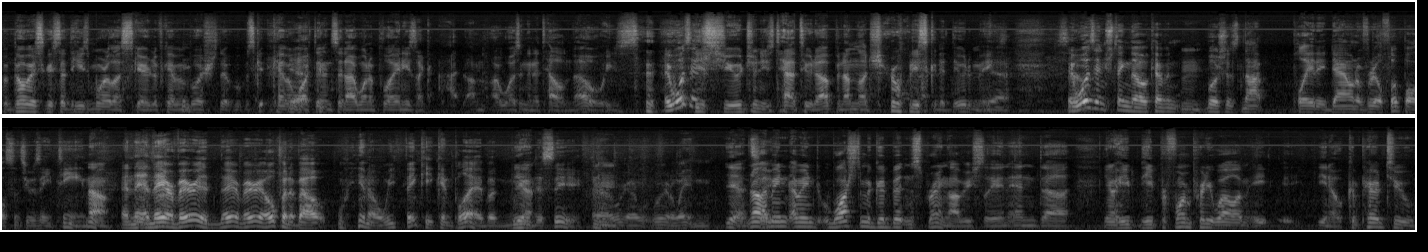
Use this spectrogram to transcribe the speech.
But Bill basically said that he's more or less scared of Kevin Bush. That was- Kevin Yeah. walked in and said, "I want to play," and he's like, "I, I'm, I wasn't going to tell him no. He's It was he's huge and he's tattooed up, and I'm not sure what he's going to do to me." Yeah. So- It was interesting though. Kevin Mm. Bush is not played a down of real football since he was 18. No, and they, and they not. are very they are very open about you know we think he can play, but we Yeah. need to see. Uh, Mhm. we're gonna we're gonna wait and Yeah, and no, I mean, I mean, watched him a good bit in spring, obviously, and and uh, you know he he performed pretty well. I mean, he- you know, compared to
